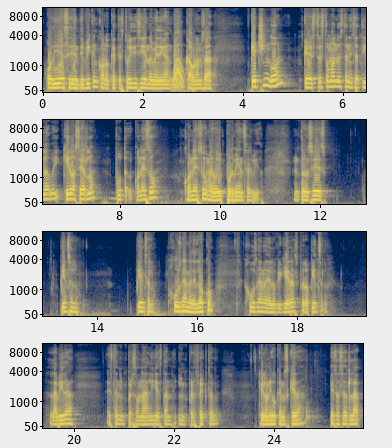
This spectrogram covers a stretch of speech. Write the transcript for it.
o 10 se identifiquen con lo que te estoy diciendo y me digan, wow, cabrón, o sea, qué chingón que estés tomando esta iniciativa, güey. Quiero hacerlo. Puta, con eso, con eso me doy por bien servido. Entonces, piénsalo. Piénsalo. Júzgame de loco. Júzgame de lo que quieras, pero piénsalo. La vida es tan impersonal y es tan imperfecta, que lo único que nos queda es hacerla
